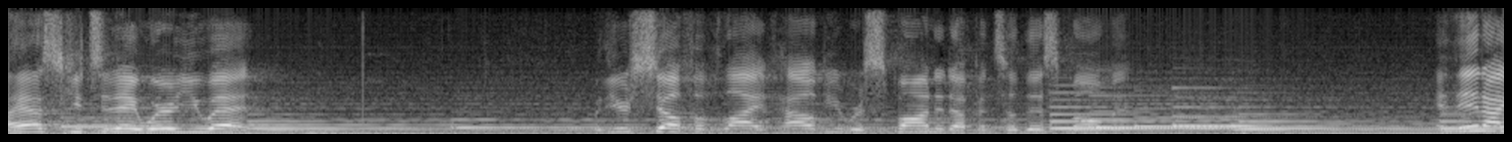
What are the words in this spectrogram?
I ask you today, where are you at? With your shelf of life, how have you responded up until this moment? And then I,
